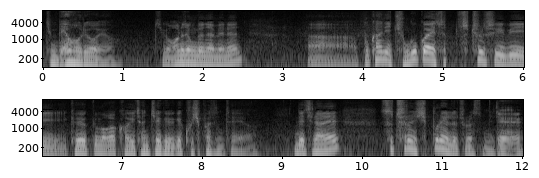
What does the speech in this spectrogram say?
지금 매우 어려워요. 지금 어느 정도냐면은 아, 북한이 중국과의 수, 출 수입이 교육 규모가 거의 전체 교육의 90%예요. 근데 지난해 수출은 10분의 1로 줄었습니다. 예.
